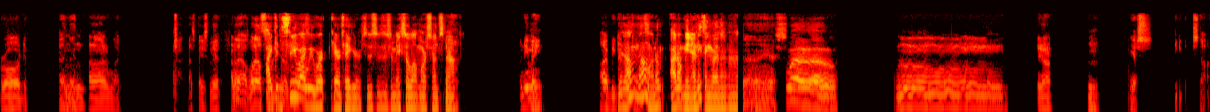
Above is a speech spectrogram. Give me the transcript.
prod, and then I don't like that's basically it. I don't know what else. I can see why we work caretakers. This, is, this makes a lot more sense now. What do you mean? I would be with no, cats. I don't. I don't mean anything by that. Uh, yes. Whoa. Mm. You know. Mm. Yes. Deep stuff.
